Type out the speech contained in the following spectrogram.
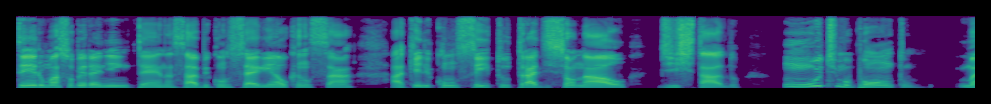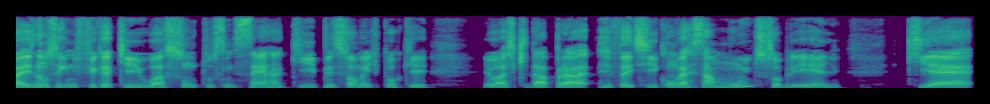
ter uma soberania interna, sabe? Conseguem alcançar aquele conceito tradicional de Estado. Um último ponto, mas não significa que o assunto se encerra aqui, principalmente porque eu acho que dá para refletir e conversar muito sobre ele, que é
